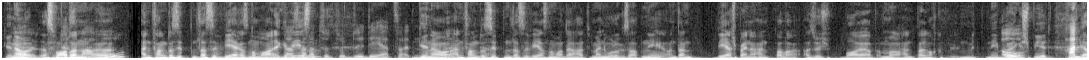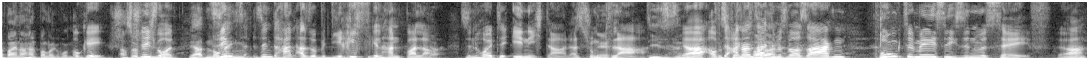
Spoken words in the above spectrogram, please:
Genau, Äh, das war das dann war äh? Anfang der 7. Klasse wäre es normal das gewesen. war noch zu, zu DDR-Zeiten. Genau, oder? Anfang der siebten Klasse wäre es nochmal, da hat meine Mutter gesagt, nee, und dann wäre ich beinahe Handballer, also ich war ja immer Handball noch mit nebenbei Oh, gespielt, Hand- wäre beinahe Handballer geworden. Okay, Ach so, Stichwort. Wir hatten sind, sind Han- also die richtigen Handballer sind heute eh nicht da, das ist schon Nee, klar. sind- ja, auf das der anderen Seite an. müssen wir auch sagen, punktemäßig sind wir safe. Ja?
